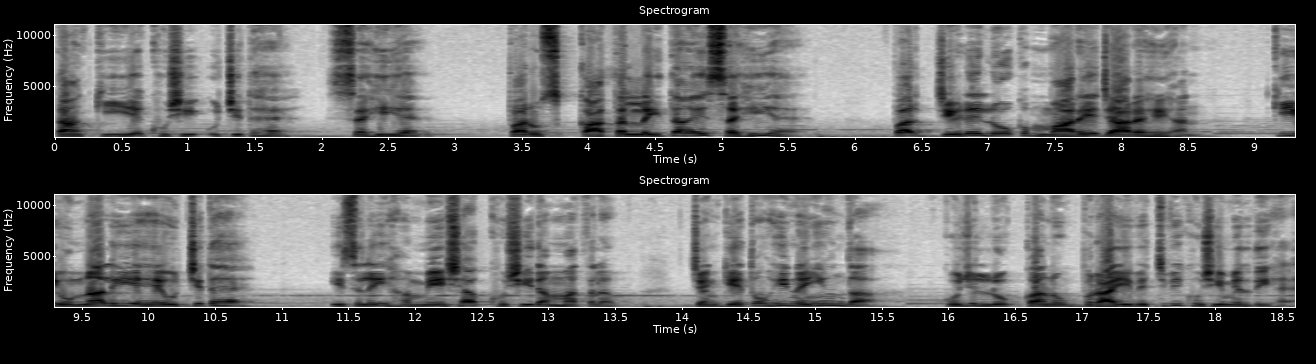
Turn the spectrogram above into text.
ਤਾਂ ਕੀ ਇਹ ਖੁਸ਼ੀ ਉਚਿਤ ਹੈ? ਸਹੀ ਹੈ। ਪਰ ਉਸ ਕਾਤਲ ਲਈ ਤਾਂ ਇਹ ਸਹੀ ਹੈ। ਪਰ ਜਿਹੜੇ ਲੋਕ ਮਾਰੇ ਜਾ ਰਹੇ ਹਨ, ਕੀ ਉਹਨਾਂ ਲਈ ਇਹ ਉਚਿਤ ਹੈ? ਇਸ ਲਈ ਹਮੇਸ਼ਾ ਖੁਸ਼ੀ ਦਾ ਮਤਲਬ ਚੰਗੇ ਤੋਂ ਹੀ ਨਹੀਂ ਹੁੰਦਾ। ਕੁਝ ਲੋਕਾਂ ਨੂੰ ਬੁਰਾਈ ਵਿੱਚ ਵੀ ਖੁਸ਼ੀ ਮਿਲਦੀ ਹੈ।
